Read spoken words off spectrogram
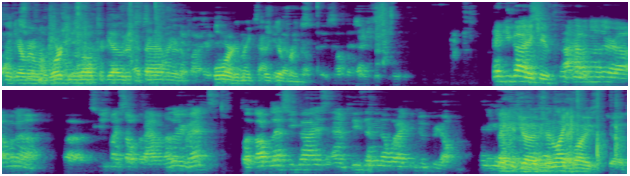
I think everyone working well together, staff and the board, it makes a big difference. Thank you, guys. Thank you. I have another, uh, I'm gonna, uh, excuse myself, but I have another event. But God bless you guys, and please let me know what I can do for y'all. Thank you, Judge, and likewise. Thank you, Judge.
